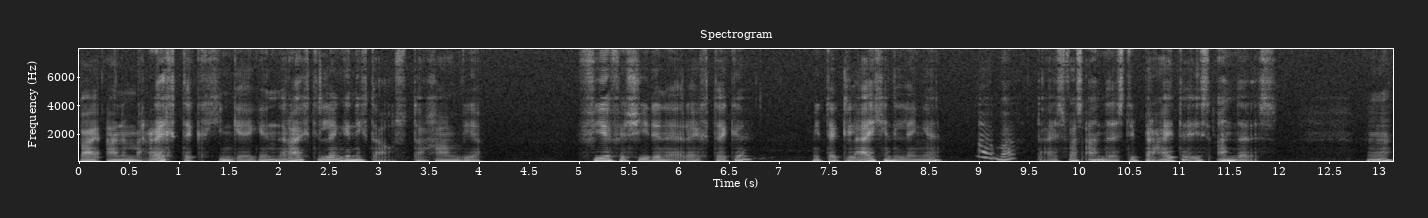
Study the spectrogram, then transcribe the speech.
Bei einem Rechteck hingegen reicht die Länge nicht aus. Da haben wir vier verschiedene Rechtecke mit der gleichen Länge, aber da ist was anderes. Die Breite ist anderes. Ja?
